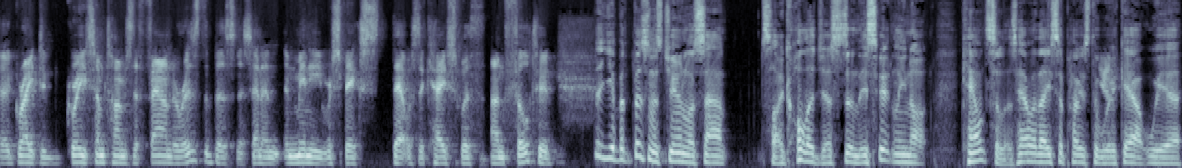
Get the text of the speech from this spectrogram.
a, a, great degree. Sometimes the founder is the business, and in, in many respects, that was the case with Unfiltered. Yeah, but business journalists aren't psychologists and they're certainly not counselors. How are they supposed to yeah. work out where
